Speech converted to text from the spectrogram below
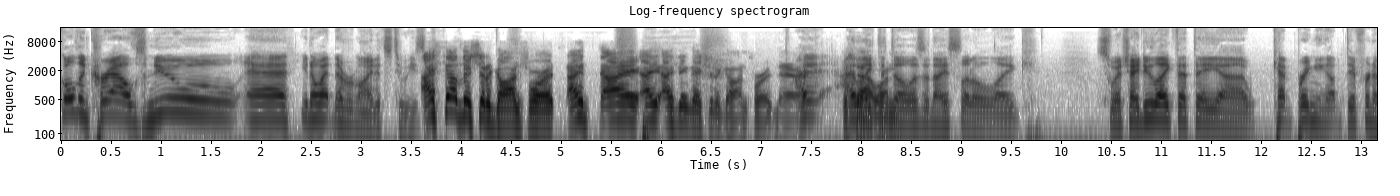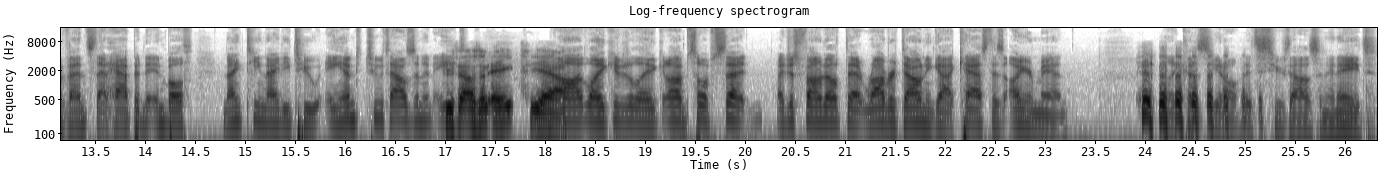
Golden Corral's new. Uh, you know what? Never mind. It's too easy. I felt they should have gone for it. I I I, I think they should have gone for it there. I, I that liked one. it though. It was a nice little like Switch. I do like that they uh, kept bringing up different events that happened in both 1992 and 2008. 2008. Yeah. Uh, like you're like, oh, I'm so upset. I just found out that Robert Downey got cast as Iron Man. Because you know it's 2008,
